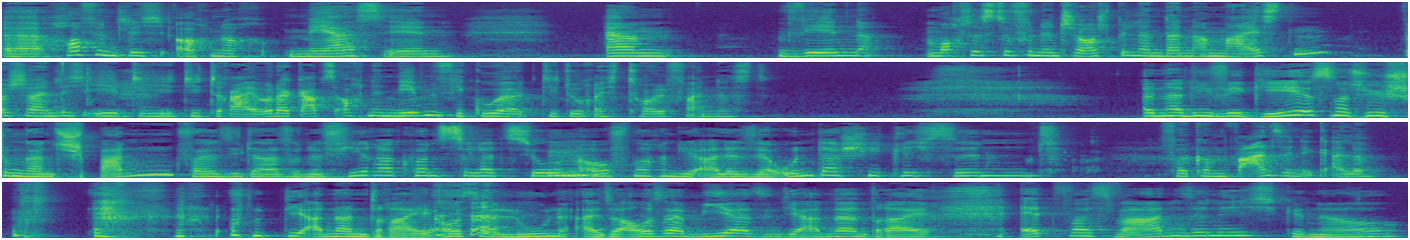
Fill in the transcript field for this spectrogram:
äh, hoffentlich auch noch mehr sehen. Ähm, wen mochtest du von den Schauspielern dann am meisten? Wahrscheinlich eh die, die drei. Oder gab es auch eine Nebenfigur, die du recht toll fandest? Na, die WG ist natürlich schon ganz spannend, weil sie da so eine Viererkonstellation mhm. aufmachen, die alle sehr unterschiedlich sind. Vollkommen wahnsinnig alle. Die anderen drei, außer Luna, also außer Mia sind die anderen drei etwas wahnsinnig, genau.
